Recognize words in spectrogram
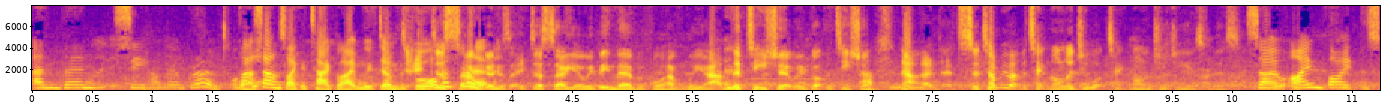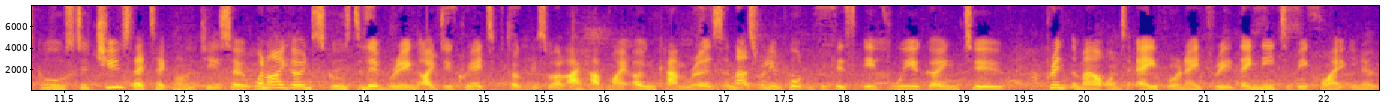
and then see how they'll grow. Well, that sounds like a tagline we've done before. it does sound it? good. It It does sound. Yeah, we've been there before, haven't we? And the T-shirt. We've got the T-shirt. Absolutely. Now, uh, so tell me about the technology. What technology do you use for this? So I invite the schools to choose their technology. So when I go into schools delivering, I do creative photography as well. I have my own cameras, and that's really important because if we are going to print them out onto A4 and A3, they need to be quite, you know,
